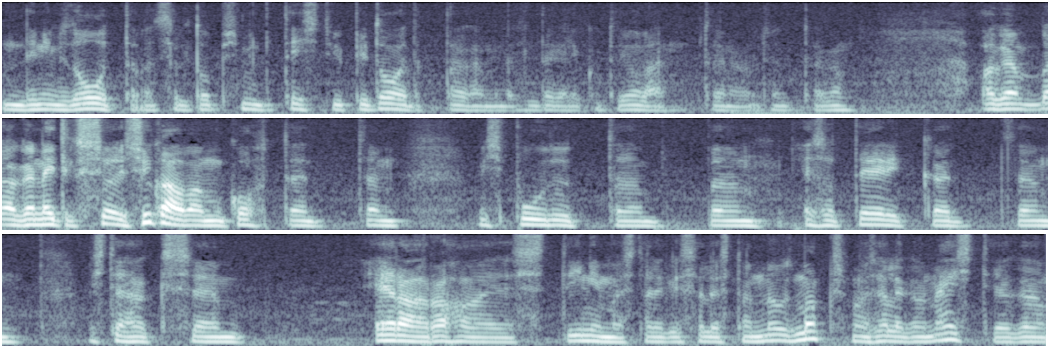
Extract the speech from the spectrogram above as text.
need inimesed ootavad sealt hoopis mingit teist tüüpi toodet taga, mida seal tegelikult ei ole tõenäoliselt, aga aga, aga näiteks sügavam koht, et mis puudutab esoteerikat, mis tehakse eraraha eest inimestele, kes selle eest on nõus maksma, sellega on hästi, aga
